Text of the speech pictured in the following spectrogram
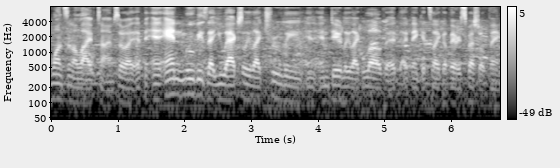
once in a lifetime. So I, and, and movies that you actually like truly and, and dearly like love. I, I think it's like a very special thing.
